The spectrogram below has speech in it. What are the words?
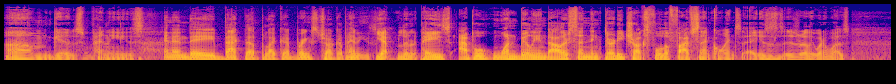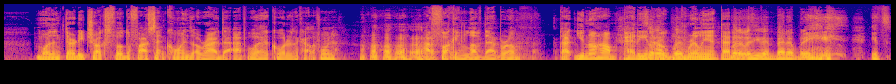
Um, gives pennies, and then they backed up like a Brinks truck of pennies. Yep, literally pays Apple one billion dollars, sending thirty trucks full of five cent coins. Is is really what it was. More than thirty trucks filled with five cent coins arrived at Apple headquarters in California. I fucking love that, bro. That you know how petty so and how put, brilliant that but is? it was even better. But it's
